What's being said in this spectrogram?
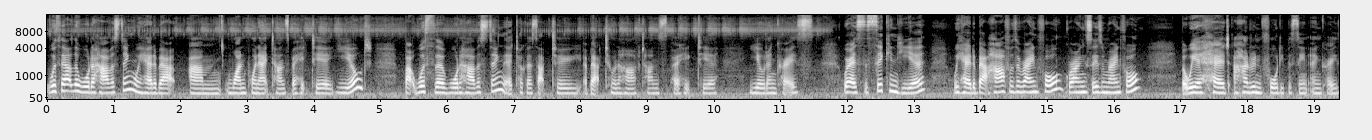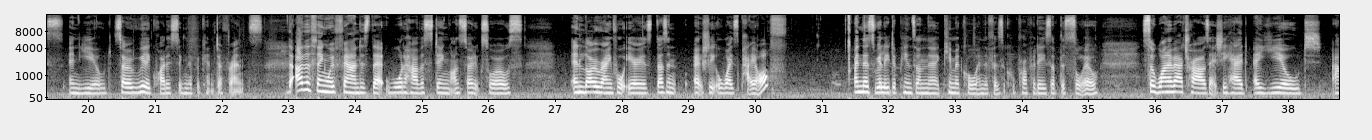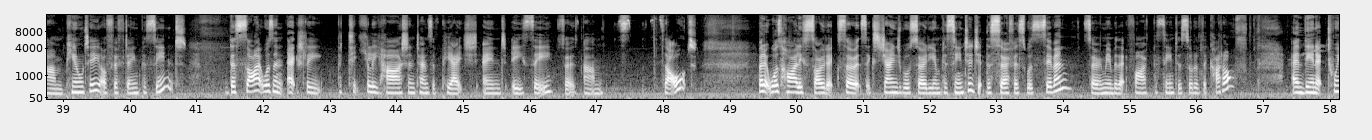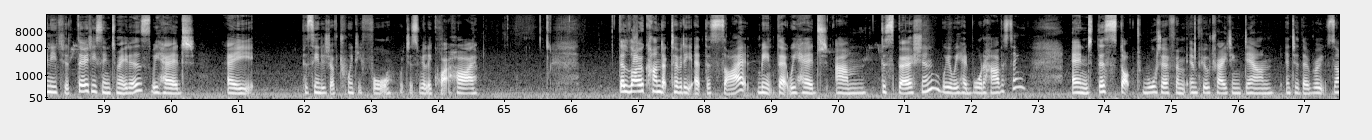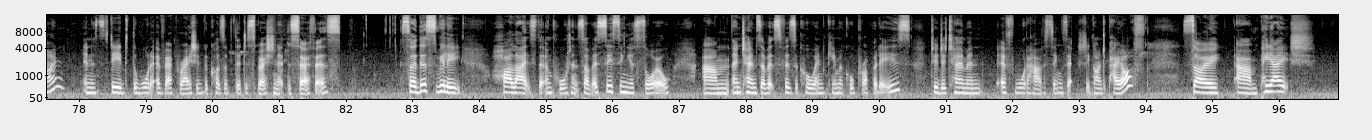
Without the water harvesting, we had about um, 1.8 tonnes per hectare yield, but with the water harvesting, it took us up to about two and a half tonnes per hectare yield increase. Whereas the second year, we had about half of the rainfall, growing season rainfall, but we had 140% increase in yield, so really quite a significant difference. The other thing we've found is that water harvesting on sodic soils in low rainfall areas doesn't actually always pay off. And this really depends on the chemical and the physical properties of the soil. So, one of our trials actually had a yield um, penalty of 15%. The site wasn't actually particularly harsh in terms of pH and EC, so um, salt, but it was highly sodic, so its exchangeable sodium percentage at the surface was 7. So remember that 5% is sort of the cutoff. And then at 20 to 30 centimetres, we had a percentage of 24, which is really quite high. The low conductivity at the site meant that we had um, dispersion where we had water harvesting, and this stopped water from infiltrating down into the root zone, and instead the water evaporated because of the dispersion at the surface. So, this really highlights the importance of assessing your soil um, in terms of its physical and chemical properties to determine if water harvesting is actually going to pay off. So, um, pH,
